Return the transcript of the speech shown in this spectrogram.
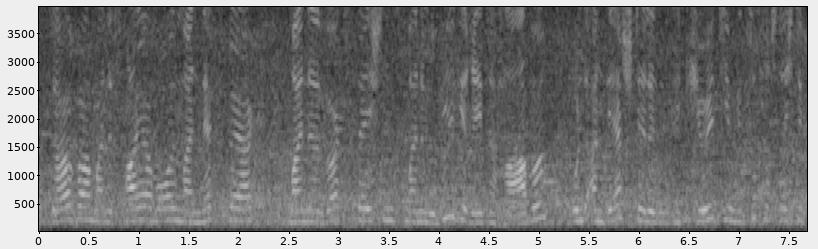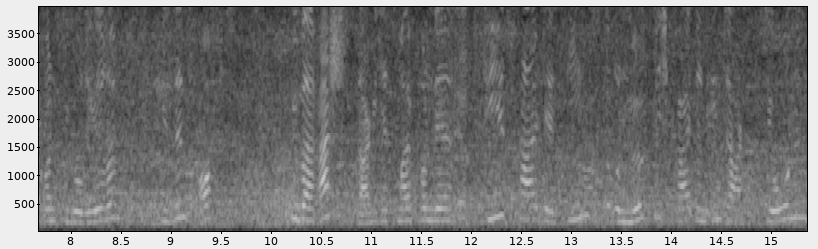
Server, meine Firewall, mein Netzwerk, meine Workstations, meine Mobilgeräte habe und an der Stelle die Security und die Zugriffsrechte konfiguriere, die sind oft überrascht, sage ich jetzt mal, von der Vielzahl der Dienste und Möglichkeiten und Interaktionen,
